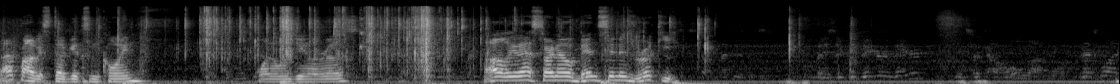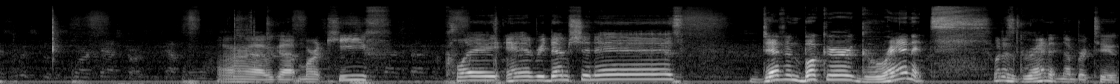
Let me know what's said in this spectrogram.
I'll probably still get some coin. 101 Jalen Rose. Oh, look at that. Starting out with Ben Simmons, rookie. All right, we got Markieff, Clay, and redemption is Devin Booker, Granite. What is Granite number two?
